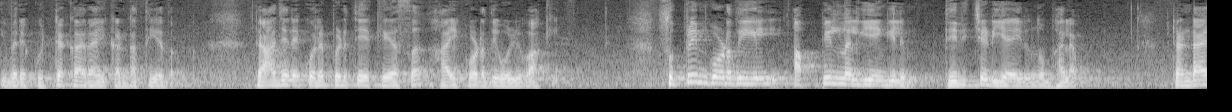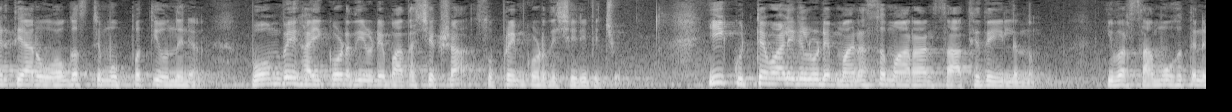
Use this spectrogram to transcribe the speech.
ഇവരെ കുറ്റക്കാരായി കണ്ടെത്തിയത്. രാജനെ കൊലപ്പെടുത്തിയ കേസ് ഹൈക്കോടതി ഒഴിവാക്കി. സുപ്രീം കോടതിയിൽ അപ്പീൽ നൽകിയെങ്കിലും തിരിച്ചടിയായിരുന്നു ഫലം. രണ്ടായിരത്തി ആറ് ഓഗസ്റ്റ് മുപ്പത്തി ഒന്നിന് ബോംബെ ഹൈക്കോടതിയുടെ വധശിക്ഷ സുപ്രീം കോടതി ശരിവെച്ചു. ഈ കുറ്റവാളികളുടെ മനസ്സ് മാറാൻ സാധ്യതയില്ലെന്നും ഇവർ സമൂഹത്തിന്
